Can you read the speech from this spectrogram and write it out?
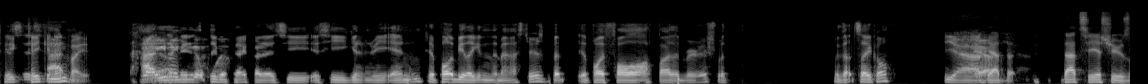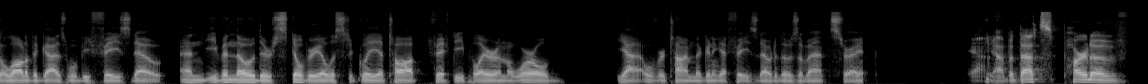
take take an invite. I mean, it's a big pick, but is he is he going to be in? He'll probably be like in the Masters, but he'll probably fall off by the British with with that cycle. Yeah, yeah. yeah that's the issue. Is a lot of the guys will be phased out, and even though they're still realistically a top fifty player in the world, yeah, over time they're going to get phased out of those events, right? Yeah, yeah, but that's part of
